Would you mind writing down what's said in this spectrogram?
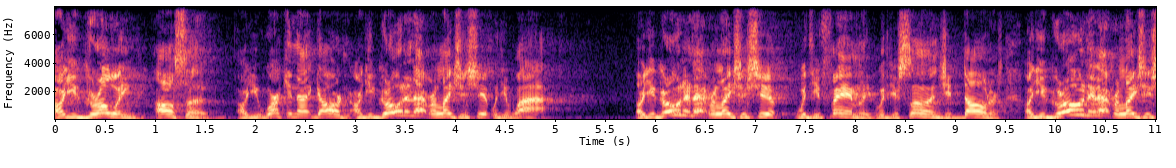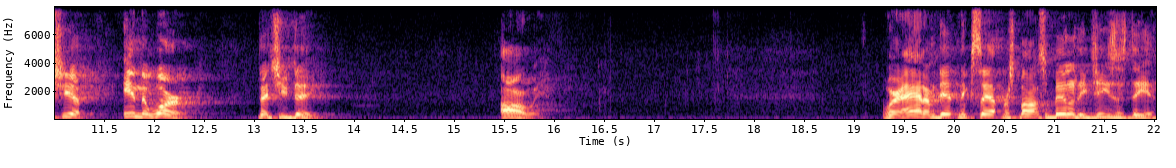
Are you growing also? Are you working that garden? Are you growing in that relationship with your wife? Are you growing in that relationship with your family, with your sons, your daughters? Are you growing in that relationship in the work that you do? Are we? Where Adam didn't accept responsibility, Jesus did.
